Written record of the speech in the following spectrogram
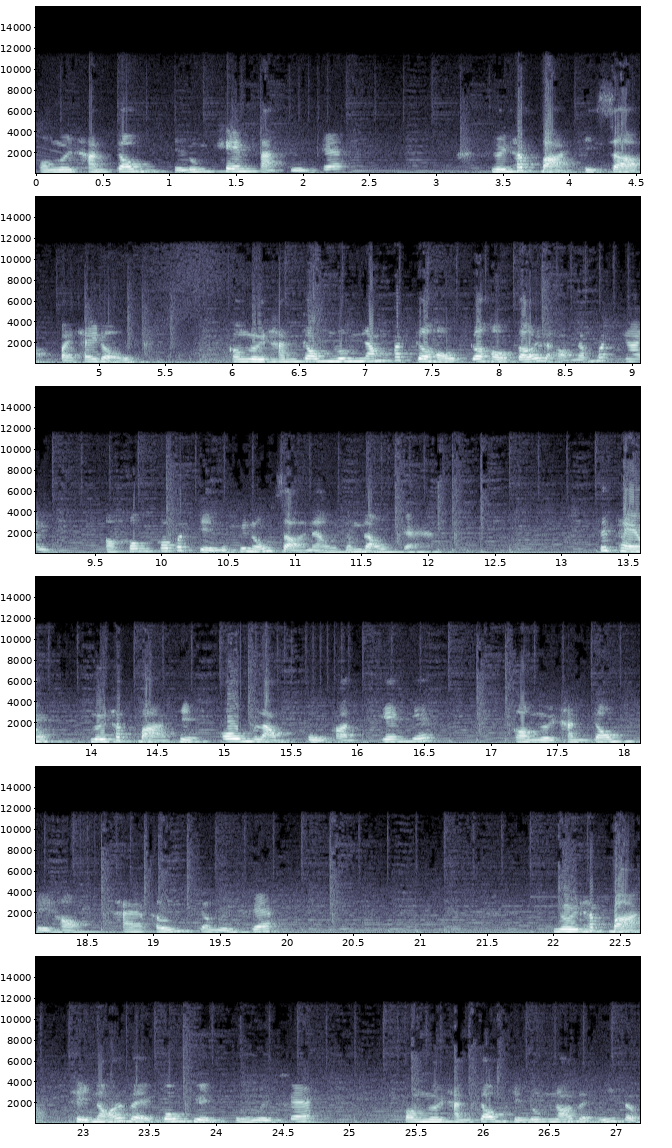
còn người thành công thì luôn khen tặng người khác. Người thất bại thì sợ phải thay đổi, còn người thành công luôn nắm bắt cơ hội cơ hội tới là họ nắm bắt ngay. Họ không có bất kỳ một cái nỗi sợ nào ở trong đầu cả. Tiếp theo, người thất bại thì ôm lòng, thù hận, ghen ghét, còn người thành công thì họ tha thứ cho người khác. Người thất bại thì nói về câu chuyện của người khác, còn người thành công thì luôn nói về ý tưởng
